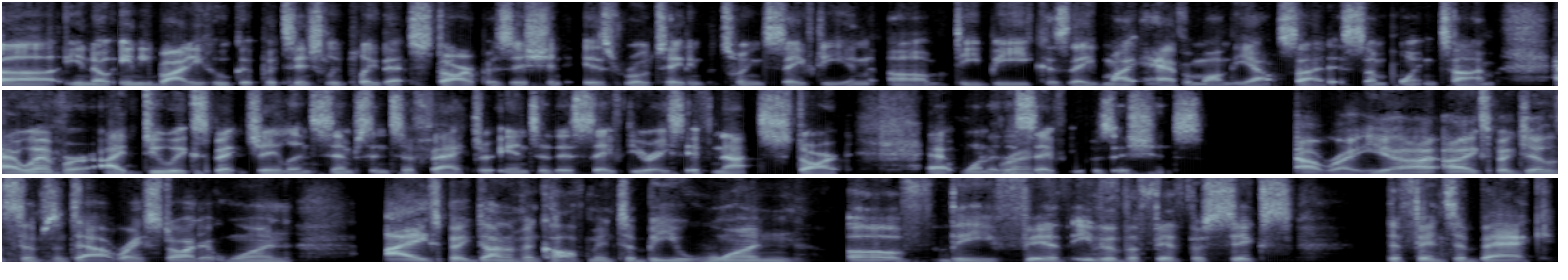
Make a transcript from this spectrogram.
uh, you know, anybody who could potentially play that star position is rotating between safety and um, DB because they might have him on the outside at some point in time. However, I do expect Jaylin Simpson to factor into this safety race, if not start at one of the right. safety positions outright. Yeah, I, I expect Jaylin Simpson to outright start at one. I expect Donovan Kaufman to be one of the fifth, either the fifth or sixth defensive back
